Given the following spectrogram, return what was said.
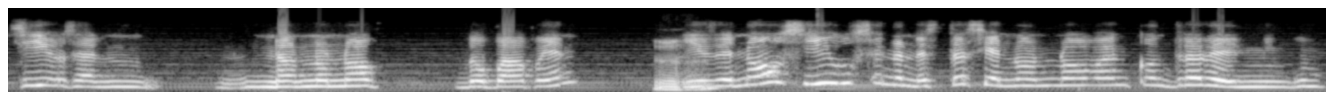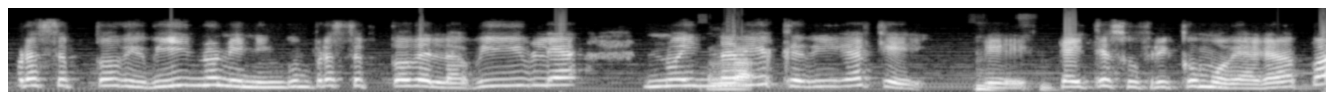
sí, o sea, no, no, no, no va bien. Y dice, no, sí, usen anestesia, no, no va en contra de ningún precepto divino, ni ningún precepto de la Biblia. No hay nadie que diga que, que, hay que sufrir como de agrapa.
